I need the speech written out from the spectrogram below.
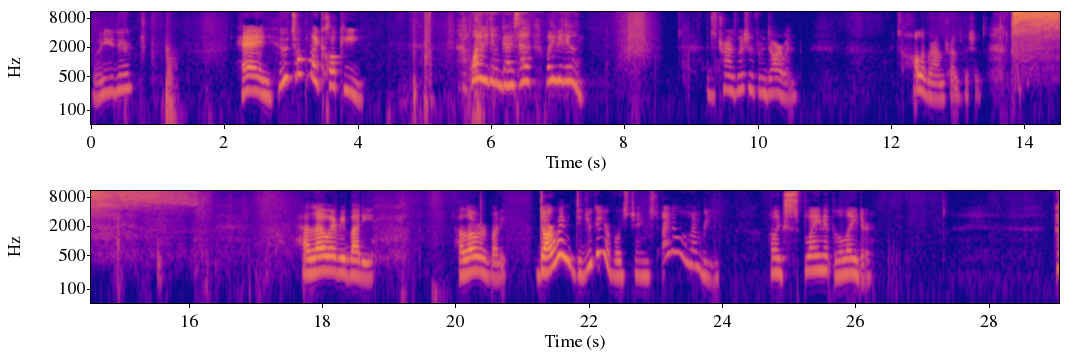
What are you doing? Hey, who took my cookie? What are we doing, guys? Huh? What are we doing? It's a transmission from Darwin. It's a hologram transmission. Hello, everybody. Hello, everybody. Darwin, did you get your voice changed? I don't remember you. I'll explain it later.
